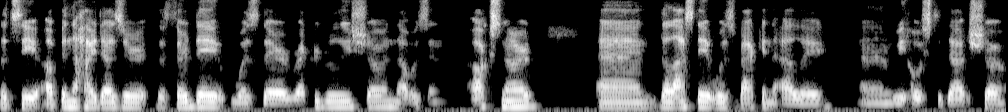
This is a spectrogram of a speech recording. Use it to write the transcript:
let's see, up in the high desert. The third day was their record release show, and that was in Oxnard. And the last date was back in LA, and we hosted that show.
